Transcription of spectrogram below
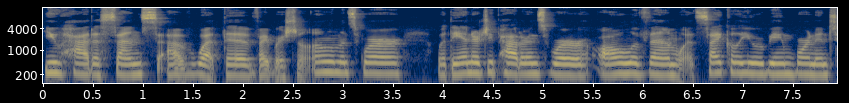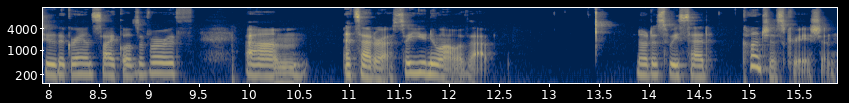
You had a sense of what the vibrational elements were, what the energy patterns were, all of them, what cycle you were being born into, the grand cycles of Earth, um, etc. So you knew all of that. Notice we said conscious creation.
